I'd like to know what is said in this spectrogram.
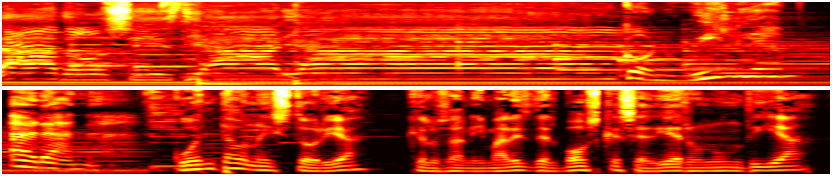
La dosis diaria con William Arana. Cuenta una historia que los animales del bosque se dieron un día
